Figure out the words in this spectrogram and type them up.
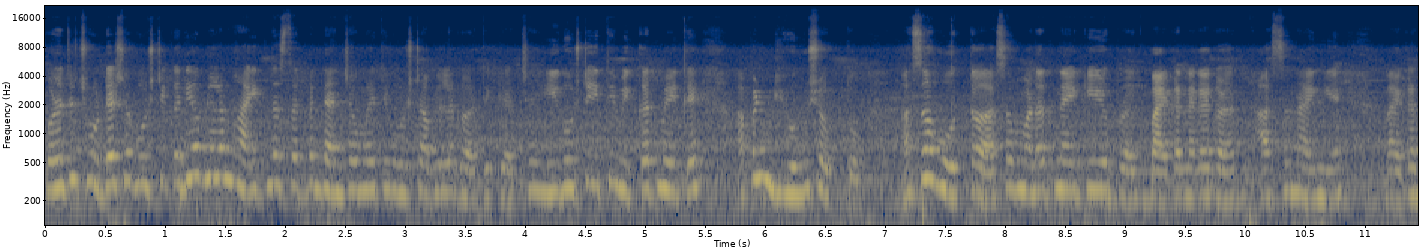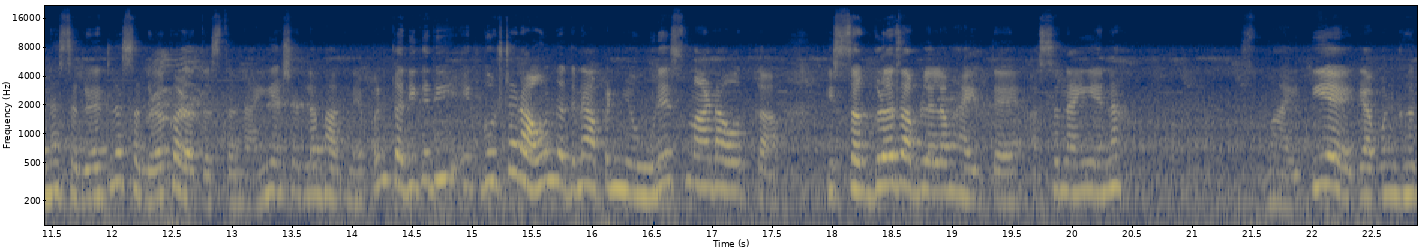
कोणाच्या छोट्याशा गोष्टी कधी आपल्याला माहीत नसतात पण त्यांच्यामुळे ती गोष्ट आपल्याला कळते की अच्छा ही गोष्ट इथे विकत मिळते आपण घेऊ शकतो. असं होतं असं म्हणत नाही की बायकांना काय कळत असं नाही आहे बायकांना सगळ्यातलं सगळं कळत असतं नाही अशातला भाग नाही. पण कधी कधी एक गोष्ट राहून जाते ना आपण एवढे स्मार्ट आहोत का? की सगळंच आपल्याला माहीत आहे असं नाही आहे ना. माहिती आहे की आपण घर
